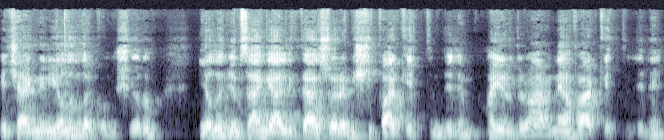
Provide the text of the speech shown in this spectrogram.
Geçen gün Yalın'la konuşuyordum. Yalın'cığım sen geldikten sonra bir şey fark ettim dedim. Hayırdır abi ne fark ettin dedi.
